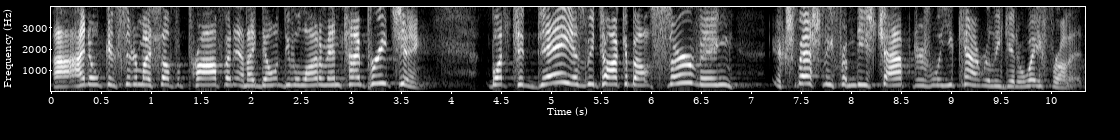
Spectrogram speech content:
I don't consider myself a prophet and I don't do a lot of end time preaching. But today, as we talk about serving, especially from these chapters, well, you can't really get away from it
